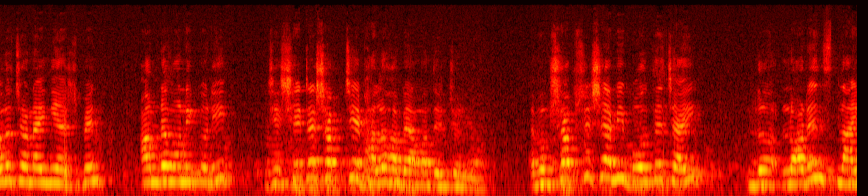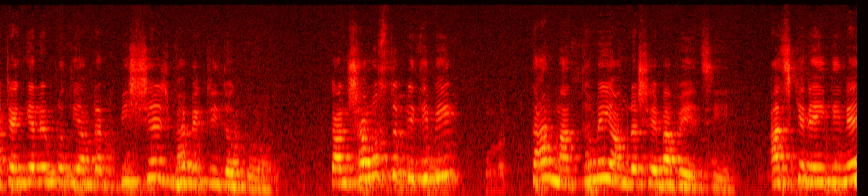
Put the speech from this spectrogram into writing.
আলোচনায় নিয়ে আসবেন। আমরা মনে করি যে সেটা সবচেয়ে ভালো হবে আমাদের জন্য। এবং সবশেষে আমি বলতে চাই লরেন্স নাইটেঙ্গেলের প্রতি আমরা বিশেষভাবে কৃতজ্ঞ। কারণ সমস্ত পৃথিবী তার মাধ্যমেই আমরা সেবা পেয়েছি। আজকের এই দিনে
